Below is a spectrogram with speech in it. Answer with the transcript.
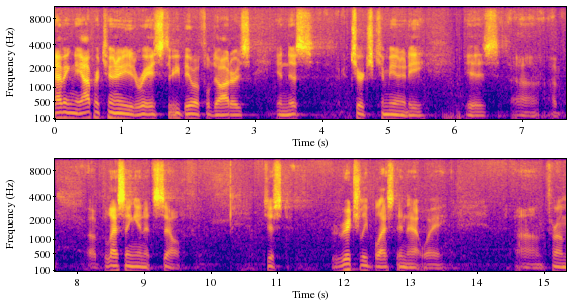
Having the opportunity to raise three beautiful daughters in this church community is uh, a, a blessing in itself. Just richly blessed in that way. Um, from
